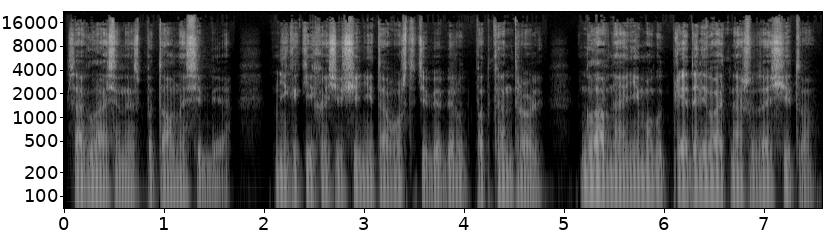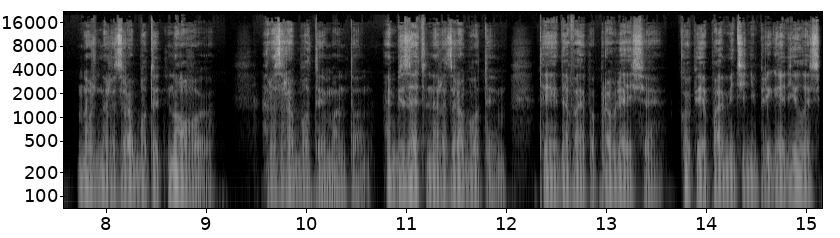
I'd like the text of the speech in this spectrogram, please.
«Согласен, испытал на себе. Никаких ощущений того, что тебя берут под контроль. Главное, они могут преодолевать нашу защиту. Нужно разработать новую. Разработаем, Антон. Обязательно разработаем. Ты давай поправляйся. Копия памяти не пригодилась,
